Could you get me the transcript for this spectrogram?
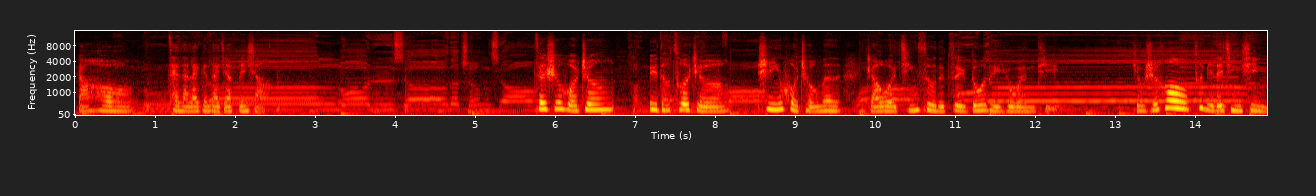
然后才拿来跟大家分享。在生活中遇到挫折，是萤火虫们找我倾诉的最多的一个问题。有时候特别的庆幸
